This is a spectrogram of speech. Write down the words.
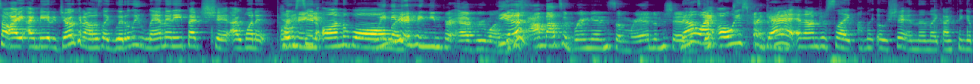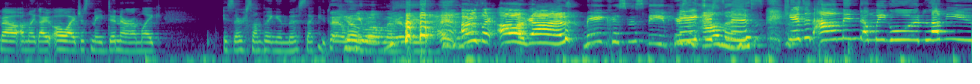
So I, I made a joke and I was like, literally laminate that shit. I want it posted hanging- on the wall. We need like- it hanging for everyone. Yeah. I'm about to bring in some random shit. No, I always forget, and I'm just like, I'm like, oh shit, and then like I think about, I'm like, I oh, I just made dinner. I'm like, is there something in this that could That kill you will literally. I was like, oh god. Merry Christmas, babe. Here's Merry an Christmas. almond. Here's an almond. Oh my god, love you.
